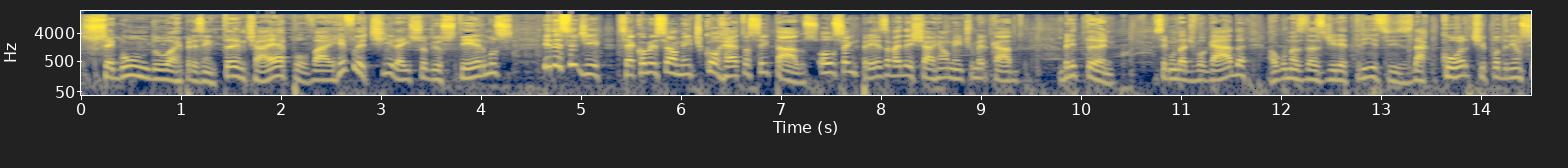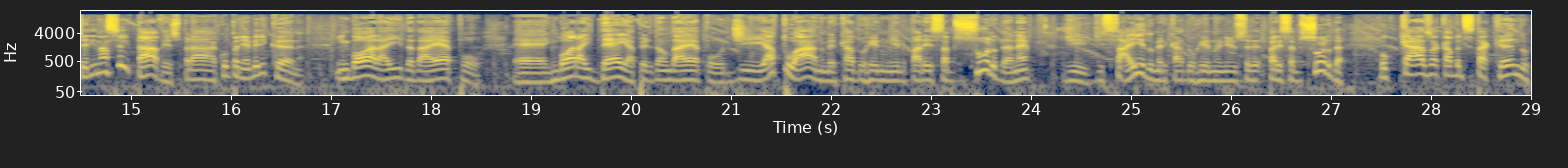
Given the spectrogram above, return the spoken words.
Segundo a representante, a Apple vai refletir aí sobre os termos e decidir se é comercialmente correto aceitá-los ou se a empresa vai deixar realmente o mercado britânico. Segundo a advogada, algumas das diretrizes da corte poderiam ser inaceitáveis para a companhia americana. Embora a ida da Apple, é, embora a ideia, perdão, da Apple de atuar no mercado do Reino Unido pareça absurda, né? De, de sair do mercado do Reino Unido pareça absurda, o caso acaba destacando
